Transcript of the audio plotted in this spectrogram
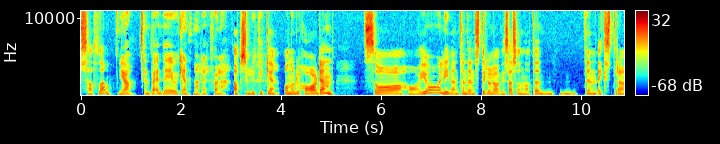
self-love. Ja. Det er jo ikke enten-eller, føler jeg. Absolutt ikke. Og når du har den, så har jo livet en tendens til å lage seg sånn at den, den ekstra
